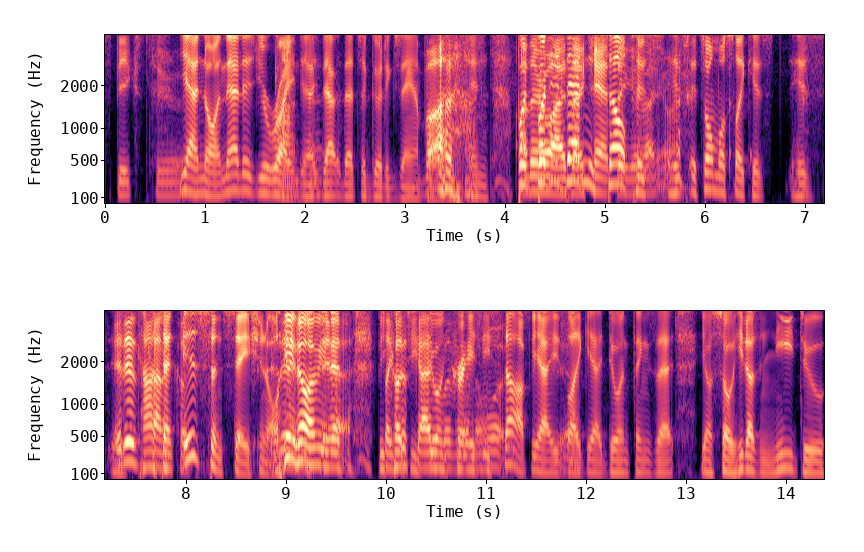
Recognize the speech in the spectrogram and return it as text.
speaks to Yeah, no, and that is you're right. Yeah, that that's a good example. But and but but that in itself, his, his it's almost like his his, It his is content is sensational. It you know, I mean, yeah. it's It's like because he's doing living in the crazy stuff. Yeah, he's Yeah. like yeah, doing things that you know, so he doesn't need to.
